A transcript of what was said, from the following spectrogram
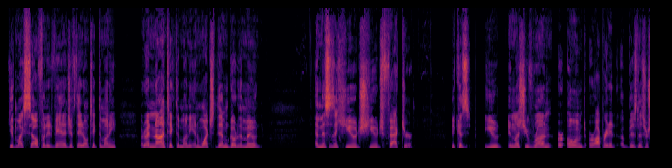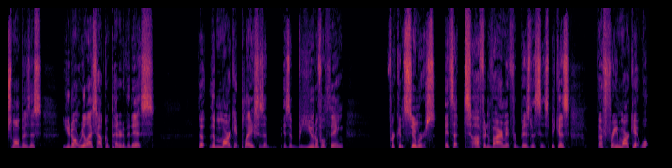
give myself an advantage if they don't take the money? I not take the money and watch them go to the moon? And this is a huge, huge factor because you, unless you've run or owned or operated a business or small business, you don't realize how competitive it is. The, the marketplace is a, is a beautiful thing for consumers. It's a tough environment for businesses because a free market will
